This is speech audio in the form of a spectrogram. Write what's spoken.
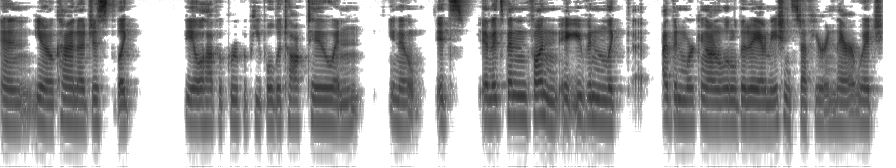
and you know, kind of just like be able to have a group of people to talk to and you know, it's and it's been fun. It, even like I've been working on a little bit of animation stuff here and there, which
